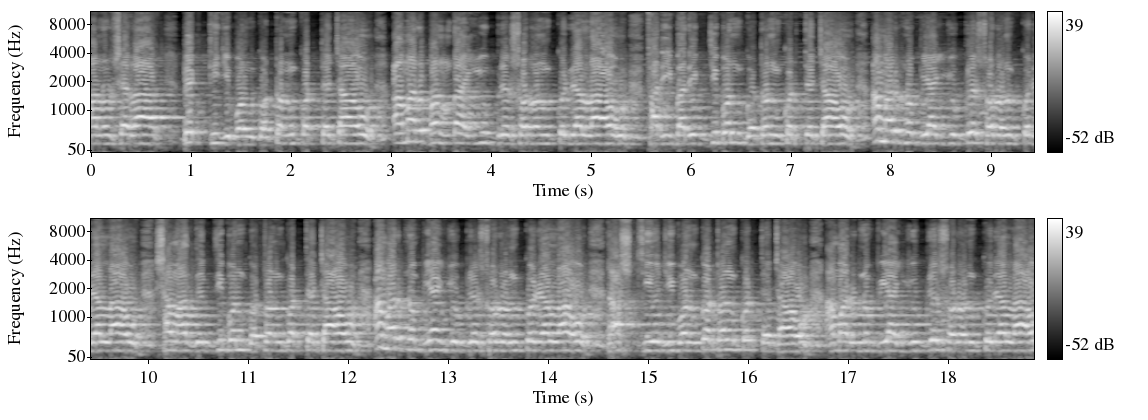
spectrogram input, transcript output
মানুষেরা, ব্যক্তি জীবন গঠন করতে চাও, আমার বান্দা ইউব্রে স্মরণ করে লাও, পারিবারিক জীবন গঠন করতে চাও, আমার নবী আইয়ুবরে স্মরণ করে লাও, সামাজিক জীবন গঠন করতে চাও, আমার নবী আইয়ুবরে স্মরণ করে লাও, রাষ্ট্রীয় জীবন গঠন করতে চাও, আমার নবী আইয়ুবরে স্মরণ করে লাও,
